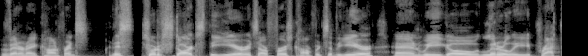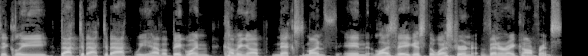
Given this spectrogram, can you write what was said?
Veterinary Conference. This sort of starts the year. It's our first conference of the year, and we go literally, practically back to back to back. We have a big one coming up next month in Las Vegas, the Western Veterinary Conference.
